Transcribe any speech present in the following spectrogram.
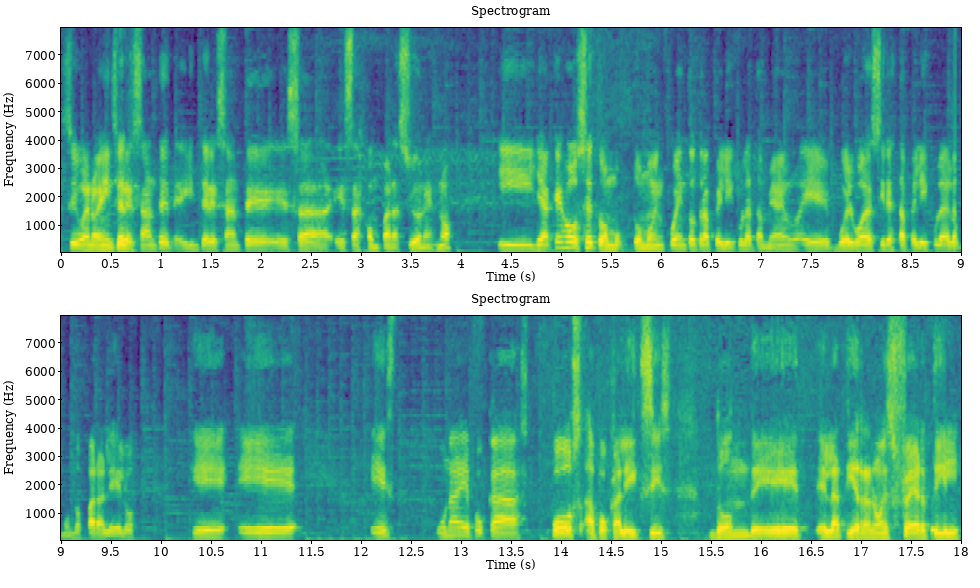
Sí, bueno, es interesante, es interesante esa, esas comparaciones, ¿no? Y ya que José tomó, tomó en cuenta otra película, también eh, vuelvo a decir esta película de los mundos paralelos, que eh, es una época post-apocalipsis donde la tierra no es fértil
